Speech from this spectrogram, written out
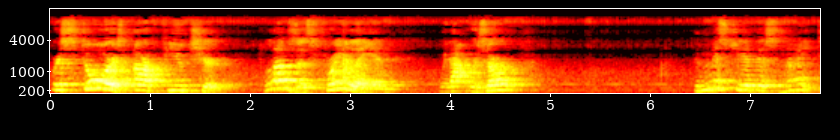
restores our future, loves us freely and without reserve. The mystery of this night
